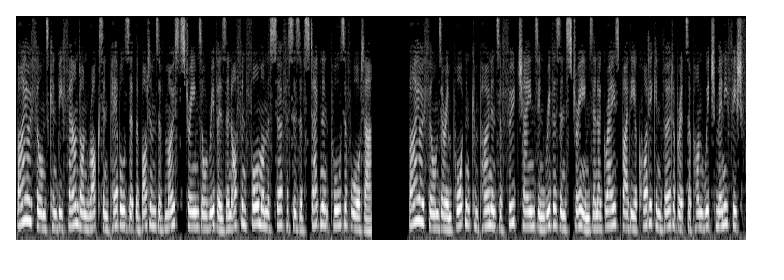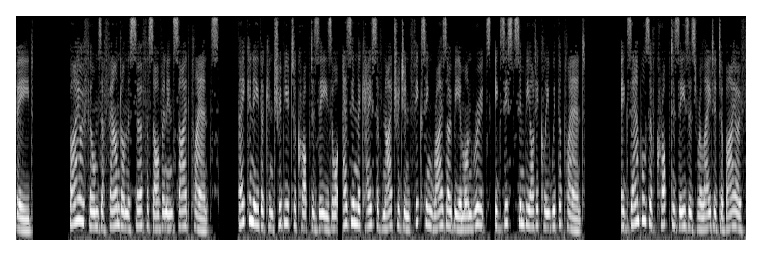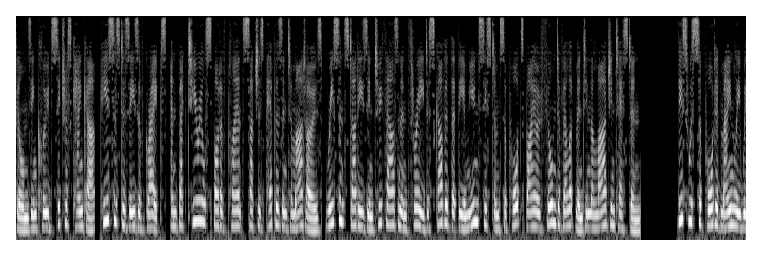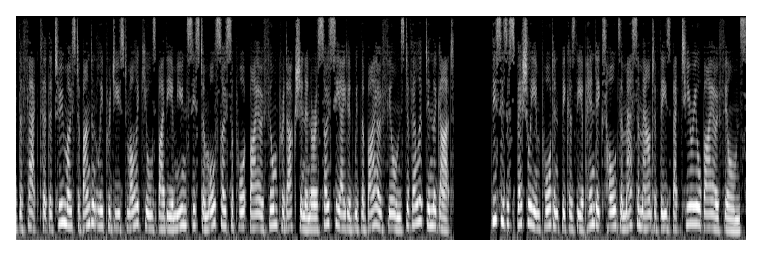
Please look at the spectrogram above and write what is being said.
Biofilms can be found on rocks and pebbles at the bottoms of most streams or rivers and often form on the surfaces of stagnant pools of water. Biofilms are important components of food chains in rivers and streams and are grazed by the aquatic invertebrates upon which many fish feed. Biofilms are found on the surface of and inside plants. They can either contribute to crop disease or, as in the case of nitrogen-fixing rhizobium on roots, exist symbiotically with the plant. Examples of crop diseases related to biofilms include citrus canker, Pierce's disease of grapes, and bacterial spot of plants such as peppers and tomatoes. Recent studies in 2003 discovered that the immune system supports biofilm development in the large intestine. This was supported mainly with the fact that the two most abundantly produced molecules by the immune system also support biofilm production and are associated with the biofilms developed in the gut. This is especially important because the appendix holds a mass amount of these bacterial biofilms.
